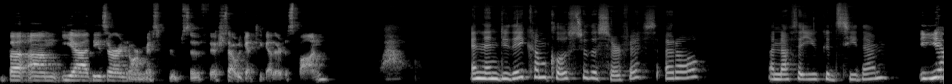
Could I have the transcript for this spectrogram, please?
But um, yeah, these are enormous groups of fish that would get together to spawn. Wow. And then do they come close to the surface at all? Enough that you could see them? Yeah,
